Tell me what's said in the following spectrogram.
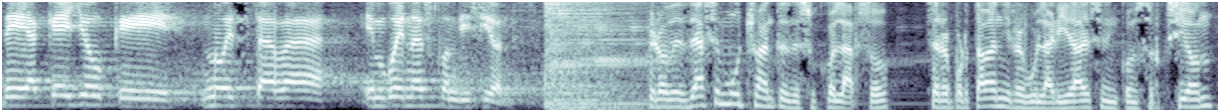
de aquello que no estaba en buenas condiciones. Pero desde hace mucho antes de su colapso, se reportaban irregularidades en construcción,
